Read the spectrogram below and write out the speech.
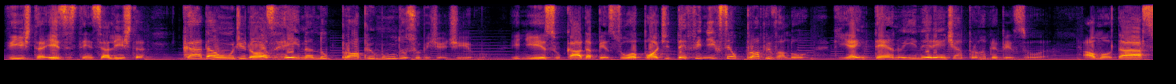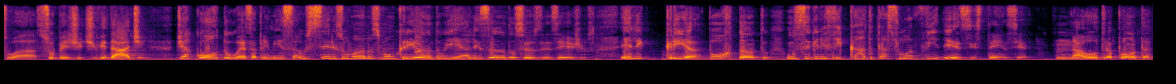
vista existencialista, cada um de nós reina no próprio mundo subjetivo. E nisso, cada pessoa pode definir seu próprio valor, que é interno e inerente à própria pessoa. Ao mudar sua subjetividade, de acordo com essa premissa, os seres humanos vão criando e realizando seus desejos. Ele cria, portanto, um significado para sua vida e existência. Na outra ponta,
